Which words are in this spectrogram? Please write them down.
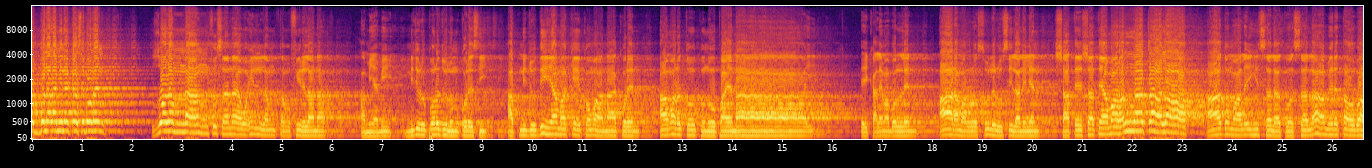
রাব্বুল আলামিনের কাছে বলেন যালামনা আনফুসানা ওয়া ইল্লাম তাগফির লানা। আমি আমি নিজের উপর জুলুম করেছি। আপনি যদি আমাকে ক্ষমা না করেন, আমার তো কোনো উপায় নাই। এই কালেমা বললেন, আর আমার রসুলের উসিলা নিলেন। সাথে সাথে আমার আল্লাহ তাআলা আদম আলাইহিস সালাতু সালামের তাওবা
